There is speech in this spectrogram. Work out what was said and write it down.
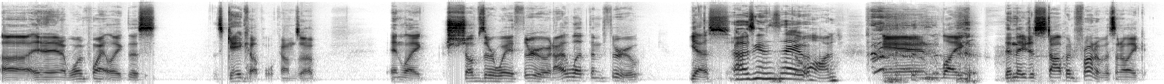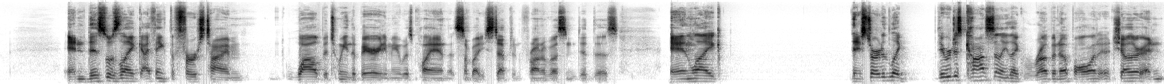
Uh, and then at one point, like this this gay couple comes up and like shoves their way through, and I let them through. Yes, I was gonna say. Go on. and like then they just stop in front of us and are like and this was like i think the first time while between the buried and me was playing that somebody stepped in front of us and did this and like they started like they were just constantly like rubbing up all on each other and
